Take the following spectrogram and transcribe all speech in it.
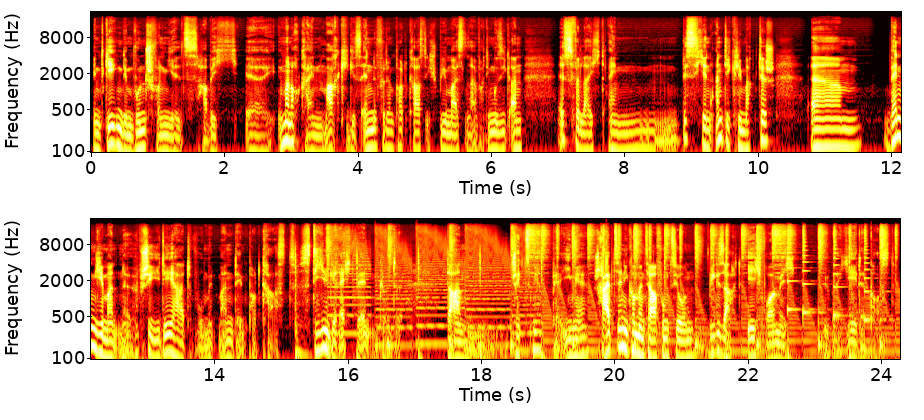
entgegen dem Wunsch von Nils habe ich äh, immer noch kein markiges Ende für den Podcast. Ich spiele meistens einfach die Musik an. Ist vielleicht ein bisschen antiklimaktisch. Ähm, wenn jemand eine hübsche Idee hat, womit man den Podcast stilgerecht beenden könnte, dann schickt es mir per E-Mail, schreibt es in die Kommentarfunktion. Wie gesagt, ich freue mich über jede Post.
